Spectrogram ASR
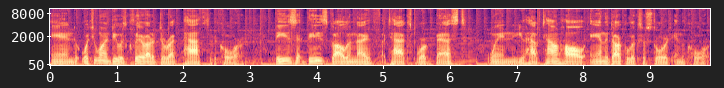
And what you want to do is clear out a direct path to the core. These, these Goblin Knife attacks work best when you have Town Hall and the Dark Elixir storage in the core.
